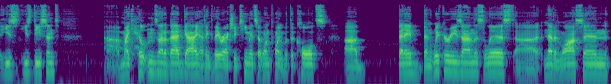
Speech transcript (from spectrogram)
He's he's decent. Uh, Mike Hilton's not a bad guy. I think they were actually teammates at one point with the Colts. Uh, Bene Benwikere's on this list. Uh, Nevin Lawson.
